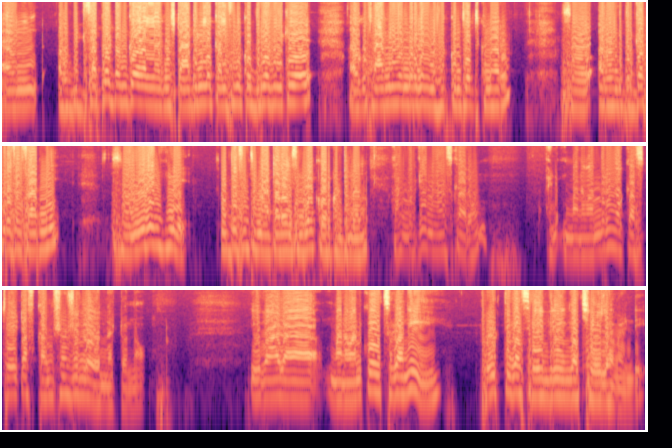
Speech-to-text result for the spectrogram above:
అండ్ ఒక బిగ్ సపోర్ట్ అనుకోవాలి నాకు. స్టార్టింగ్లో కలిసిన కొద్ది రోజులకే ఒక ఫ్యామిలీ మెంబర్గా నేను హక్కును చేర్చుకున్నారు. సో అలాంటి దుర్గా ప్రసాద్ సార్ని సో ఈవెంట్ని ఉద్దేశించి మాట్లాడవలసిందిగా కోరుకుంటున్నాను. అందరికీ నమస్కారం. అండ్ మనమందరం ఒక స్టేట్ ఆఫ్ కన్ఫ్యూజన్లో ఉన్నట్టున్నాం. ఇవాళ మనం అనుకోవచ్చు కానీ పూర్తిగా సేంద్రియంగా చేయలేమండి.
